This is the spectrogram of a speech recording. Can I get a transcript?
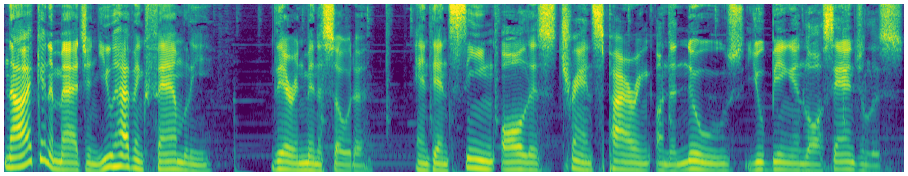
Now I can imagine you having family there in Minnesota and then seeing all this transpiring on the news, you being in Los Angeles.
